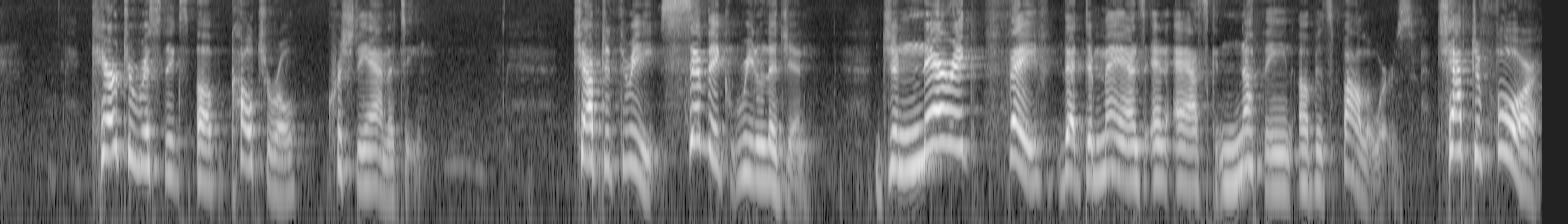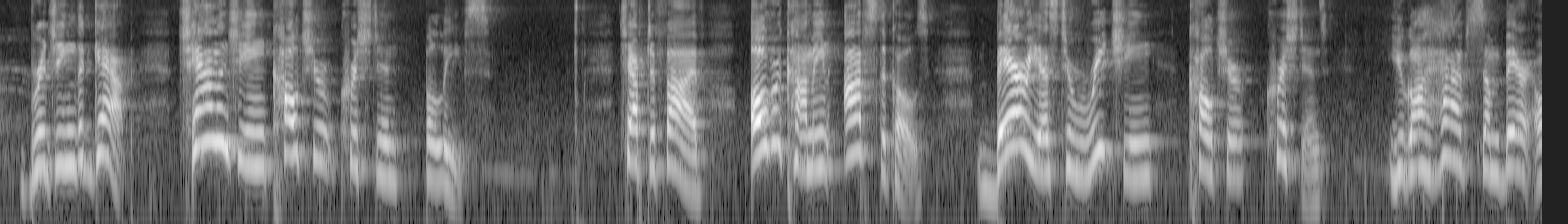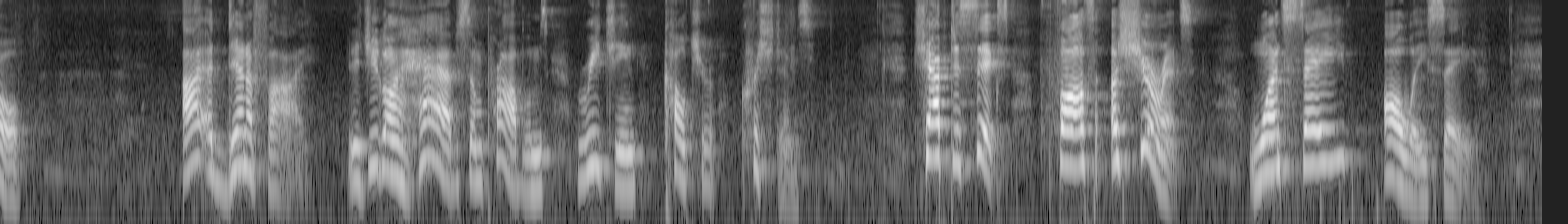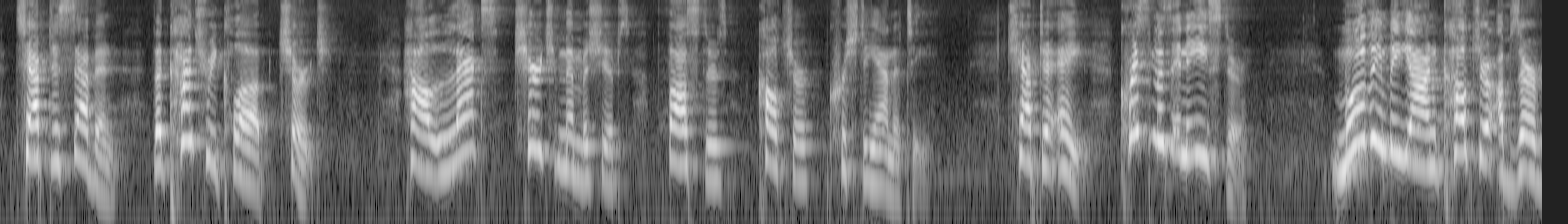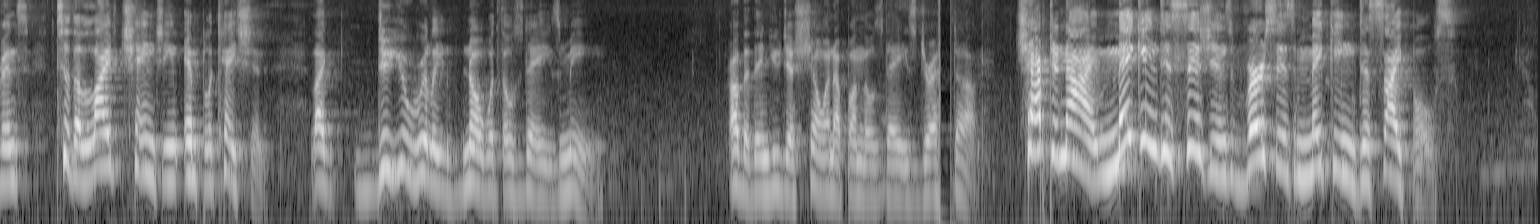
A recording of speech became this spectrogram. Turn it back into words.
Characteristics of cultural Christianity. Chapter 3 Civic religion. Generic faith that demands and asks nothing of its followers. Chapter 4 Bridging the gap. Challenging Culture Christian beliefs. Chapter 5 Overcoming obstacles, barriers to reaching culture Christians. You're going to have some barrier. Oh, I identify that you're going to have some problems reaching culture Christians. Chapter 6 False assurance. Once saved, always saved. Chapter 7 The Country Club Church. How lax church memberships fosters culture Christianity. Chapter 8 Christmas and Easter. Moving beyond culture observance to the life changing implication. Like, do you really know what those days mean? Other than you just showing up on those days dressed up. Chapter 9 Making decisions versus making disciples.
